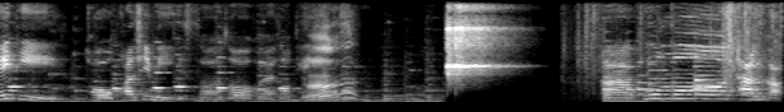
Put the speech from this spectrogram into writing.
KT 더 관심이 있어서 그래서 KT 갔어요. 아, 부모 장갑.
